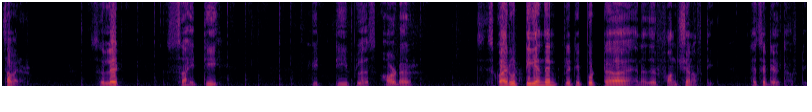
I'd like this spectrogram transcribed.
some error. So, let psi t be t plus order square root t and then let me put uh, another function of t let us say delta of t.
